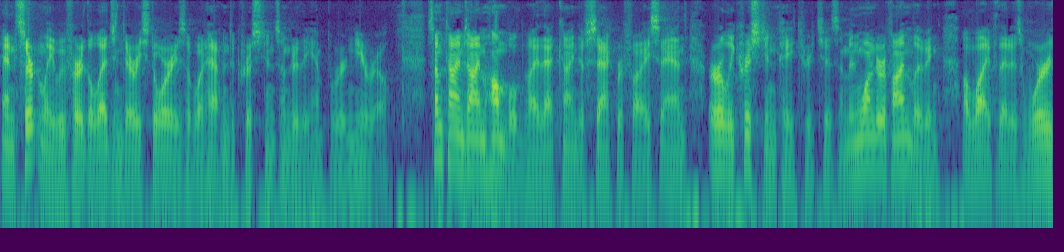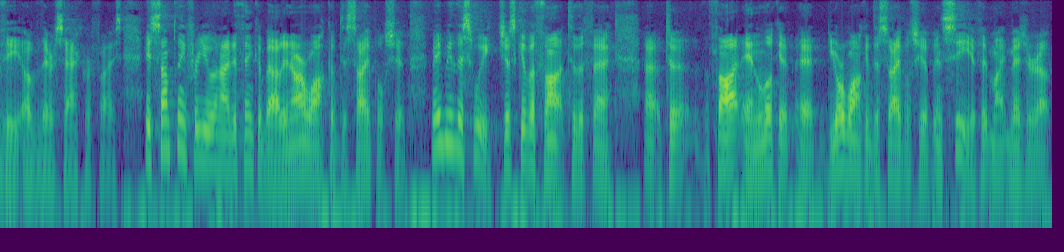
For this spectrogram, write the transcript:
And certainly we've heard the legendary stories of what happened to Christians under the Emperor Nero. Sometimes I'm humbled by that kind of sacrifice and early Christian patriotism and wonder if I'm living a life that is worthy of their sacrifice. It's something for you and I to think about in our walk of discipleship. Maybe this week, just give a thought to the fact, uh, to thought and look at, at your walk of discipleship and see if it might measure up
